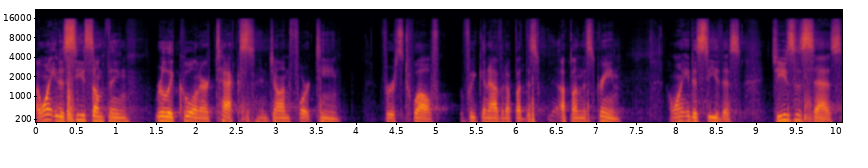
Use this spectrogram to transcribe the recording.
I want you to see something really cool in our text in John 14, verse 12. If we can have it up, at this, up on the screen, I want you to see this. Jesus says,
